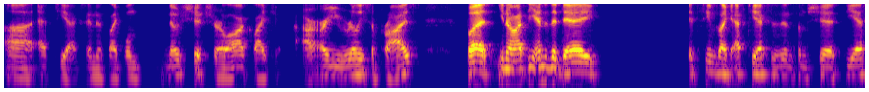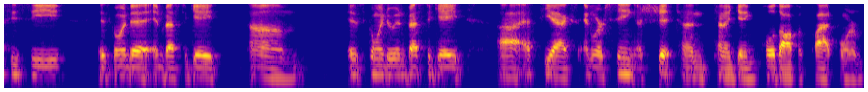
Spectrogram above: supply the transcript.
uh, FTX. And it's like, well, no shit, Sherlock. Like, are, are you really surprised? But you know, at the end of the day, it seems like FTX is in some shit. The SEC is going to investigate. Um, is going to investigate uh, FTX, and we're seeing a shit ton kind of getting pulled off of platform.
